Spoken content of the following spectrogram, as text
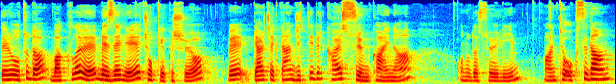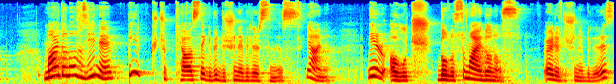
Dereotu da bakla ve bezelyeye çok yakışıyor ve gerçekten ciddi bir kalsiyum kaynağı. Onu da söyleyeyim. Antioksidan. Maydanoz yine bir küçük kase gibi düşünebilirsiniz. Yani bir avuç dolusu maydanoz. Öyle düşünebiliriz.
